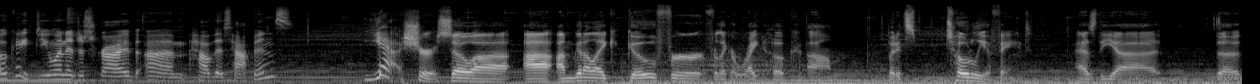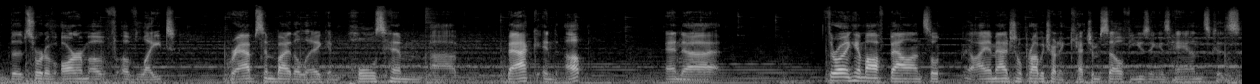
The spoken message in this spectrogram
Okay, do you want to describe um how this happens? Yeah, sure. So uh, uh, I'm gonna like go for for like a right hook, um, but it's totally a feint, as the uh, the the sort of arm of of light grabs him by the leg and pulls him uh, back and up, and uh, throwing him off balance. I imagine he'll probably try to catch himself using his hands because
